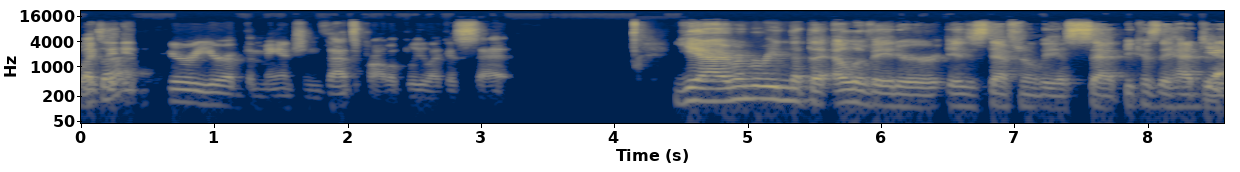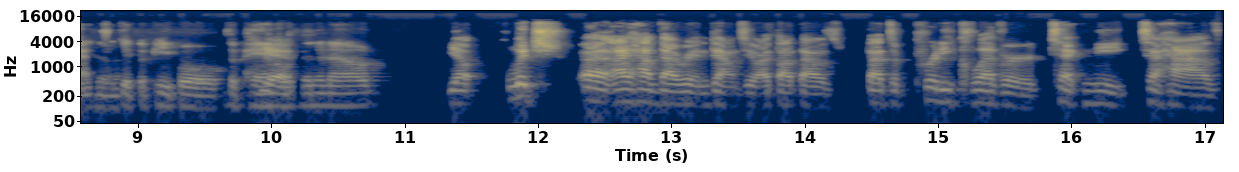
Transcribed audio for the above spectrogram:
What's like that? the interior of the mansions, that's probably like a set. Yeah, I remember reading that the elevator is definitely a set because they had to yes. you know, get the people, the panels yeah. in and out. Yep, which uh, I have that written down too. I thought that was that's a pretty clever technique to have,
